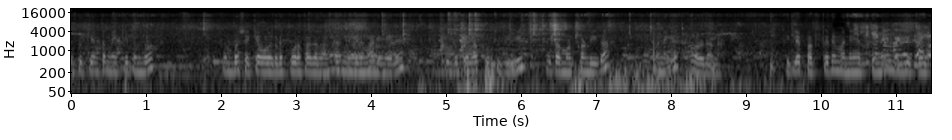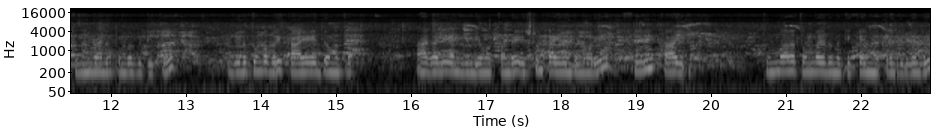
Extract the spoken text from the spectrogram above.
ಊಟಕ್ಕೆ ಅಂತ ಮೇಕೆ ಬಂದು ತುಂಬ ಶೆಕೆ ಒಳಗಡೆ ಕೂರೋಕ್ಕಾಗಲ್ಲ ಅಂತ ಮೇಲೆ ಮಾಡಿ ಮೇಲೆ ಊಟಕ್ಕೆಲ್ಲ ಕೂತಿದ್ದೀವಿ. ಊಟ ಮಾಡ್ಕೊಂಡು ಈಗ ಮನೆಗೆ ಹೊರಡೋಣ. ಇಲ್ಲೇ ಪಕ್ಕದಲ್ಲೇ ಮನೆ ಹತ್ರನೇ ನುಗ್ಗೆಕಾಯಿ ತುಂಬ ಅಂದರೆ ತುಂಬ ಬಿಟ್ಟಿತ್ತು. ಗಿಡ ತುಂಬ ಬರೀ ಕಾಯೇ ಇದ್ದವು ಮಾತ್ರ ಹಾಗಾಗಿ ಒಂದು ವಿಡಿಯೋ ಮಾಡ್ಕೊಂಡೆ. ಎಷ್ಟೊಂದು ಕಾಯಿ ಇದೆ ಅಂತ ನೋಡಿ. ಫುಲ್ ಕಾಯಿ. ತುಂಬ ಅಂದರೆ ತುಂಬ ಇದೆ ನುಗ್ಗೆಕಾಯಿ ಮಾತ್ರ ಗಿಡದಲ್ಲಿ.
